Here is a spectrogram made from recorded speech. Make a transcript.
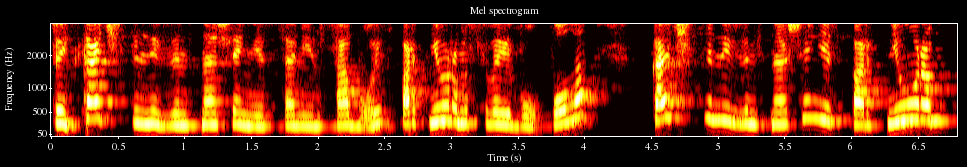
То есть качественные взаимоотношения с самим собой, с партнером своего пола, качественные взаимоотношения с партнером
